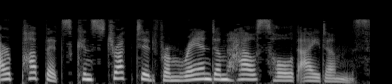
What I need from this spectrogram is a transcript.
are puppets constructed from random household items.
